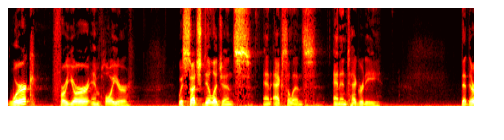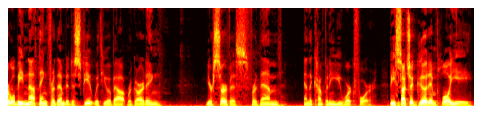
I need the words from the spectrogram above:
Work for your employer with such diligence and excellence and integrity that there will be nothing for them to dispute with you about regarding your service for them and the company you work for. Be such a good employee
